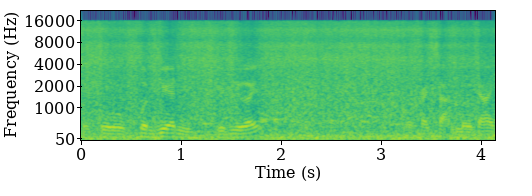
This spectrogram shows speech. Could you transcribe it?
của khu khuôn viên phía dưới của khách sạn Mường Thanh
